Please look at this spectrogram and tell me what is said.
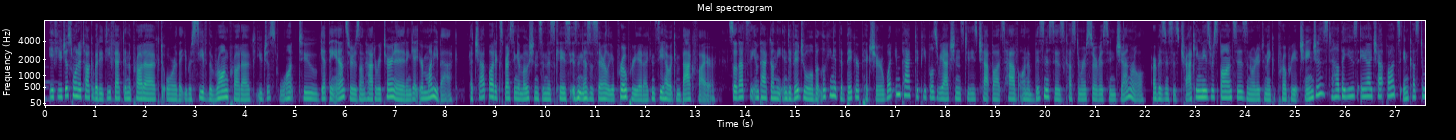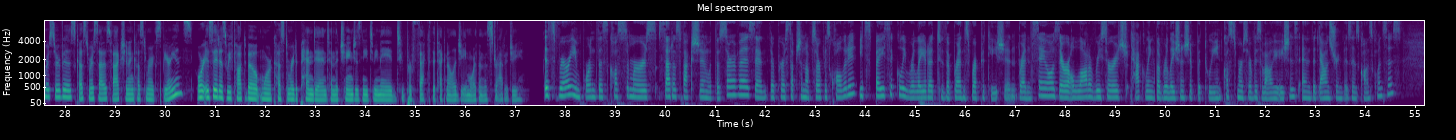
If you just want to talk about a defect in the product or that you received the wrong product, you just want to get the answers on how to return it and get your money back. A chatbot expressing emotions in this case isn't necessarily appropriate. I can see how it can backfire. So that's the impact on the individual. But looking at the bigger picture, what impact do people's reactions to these chatbots have on a business's customer service in general? Are businesses tracking these responses in order to make appropriate changes to how they use AI chatbots in customer service, customer satisfaction, and customer experience? Or is it, as we've talked about, more customer dependent and the changes need to be made to perfect the technology more than the strategy? It's very important this customers satisfaction with the service and their perception of service quality. It's basically related to the brand's reputation brand sales. There are a lot of research tackling the relationship between customer service evaluations and the downstream business consequences.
